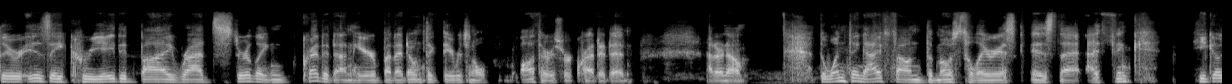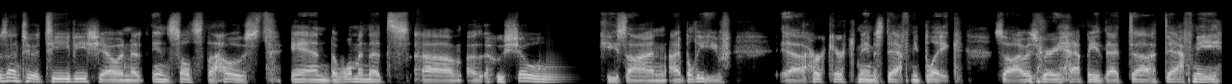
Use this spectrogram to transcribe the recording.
there is a created by Rod Serling credit on here, but I don't think the original authors were credited. I don't know the one thing I found the most hilarious is that I think he goes onto a TV show and insults the host and the woman that's um, uh, whose show he's on, I believe. Uh, her character name is Daphne Blake. So I was very happy that uh, Daphne,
